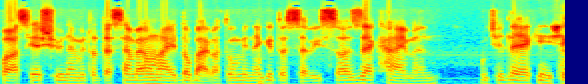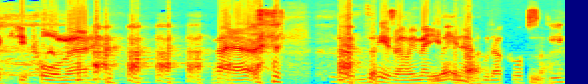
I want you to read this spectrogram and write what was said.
balszélső nem jutott eszembe, ha már itt dobálgatunk mindenkit össze-vissza, a Zach Hyman. Úgyhogy legyek én is egy kicsit Homer. Várjál, Nézem, hogy mennyit csinál Budakovszki.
